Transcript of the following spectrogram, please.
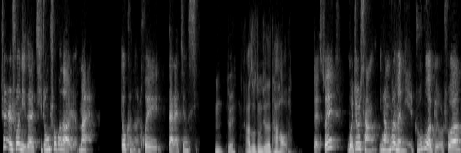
甚至说你在其中收获到的人脉，都可能会带来惊喜。嗯，对，阿祖总结的太好了。对，所以我就是想想问问你，如果比如说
